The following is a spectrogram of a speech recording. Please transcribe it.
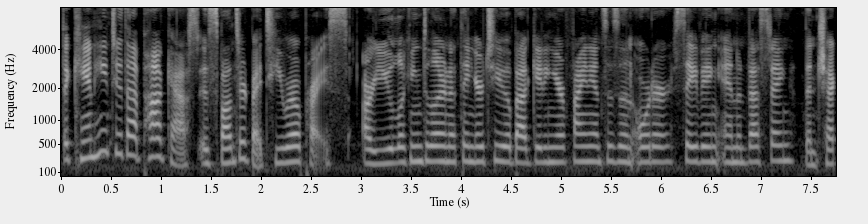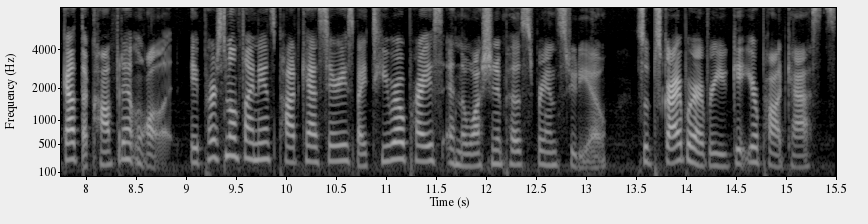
The Can He Do That podcast is sponsored by T. Rowe Price. Are you looking to learn a thing or two about getting your finances in order, saving, and investing? Then check out The Confident Wallet, a personal finance podcast series by T. Rowe Price and the Washington Post brand studio. Subscribe wherever you get your podcasts.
